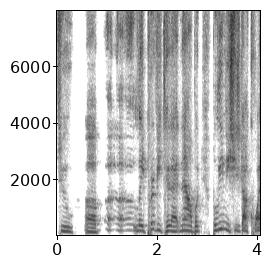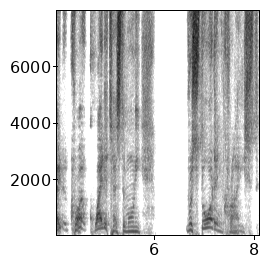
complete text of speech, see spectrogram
to uh, uh, uh, lay privy to that now, but believe me, she's got quite quite a testimony, restored in Christ,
